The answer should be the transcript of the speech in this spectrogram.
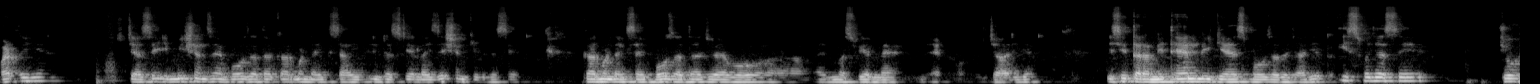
بڑھ رہی ہیں، جیسے امیشنز ہیں بہت زیادہ کاربن ڈائی آکسائڈ انڈسٹریلائزیشن کی وجہ سے کاربن ڈائی آکسائڈ بہت زیادہ جو ہے وہ ایٹماسفیئر میں جا رہی ہے۔ اسی طرح میتھین بھی گیس بہت زیادہ جا رہی ہے۔ تو اس وجہ سے جو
